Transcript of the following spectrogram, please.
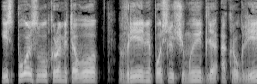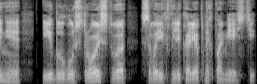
использовал, кроме того, время после чумы для округления и благоустройства своих великолепных поместий.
